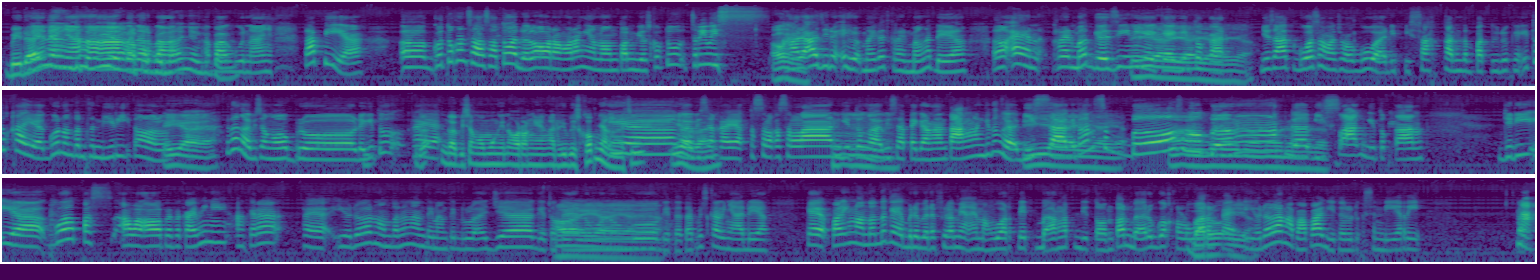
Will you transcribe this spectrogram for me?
bedanya Bedanya, gitu ha, iya, apa banget. gunanya gitu. apa gunanya tapi ya gue tuh kan salah satu adalah orang-orang yang nonton bioskop tuh ceriwis Oh, ada iya. aja deh eh my god keren banget deh yang atau eh keren banget gak sih ini kayak, Iya, kayak iya, gitu iya, kan iya. di saat gue sama cowok gue dipisahkan tempat duduknya itu kayak gue nonton sendiri tau gak lo Iya, ya. kita nggak bisa ngobrol udah gitu nggak kayak nggak bisa ngomongin orang yang ada di bioskopnya nggak sih? iya nggak bisa kan? kayak kesel-keselan gitu nggak bisa pegangan tangan gitu nggak bisa Iya, gitu kan iya, iya. sebel Ah, sebel bener, bener, banget bener, nggak bener. bisa gitu kan jadi ya gue pas awal-awal ppkm ini akhirnya kayak yaudah nontonnya nanti nanti dulu aja gitu Oh, kayak iya, nunggu-nunggu iya, iya. gitu tapi sekalinya ada yang kayak paling nonton tuh kayak bener-bener film yang emang worth it banget ditonton baru gue keluar Baru, kayak iya. yaudahlah nggak apa-apa gitu duduk sendiri nah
